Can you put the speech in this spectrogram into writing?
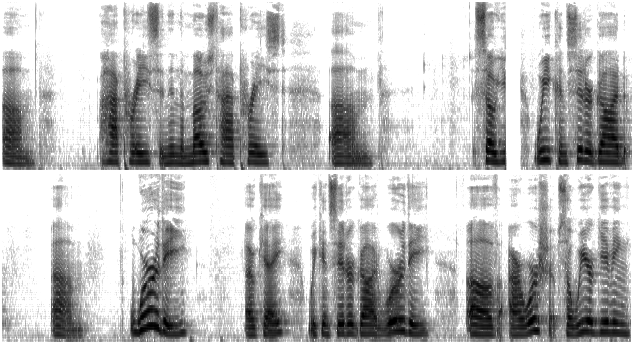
um, high priest and then the most high priest. Um, so you, we consider God um, worthy, okay? We consider God worthy of our worship. So we are giving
